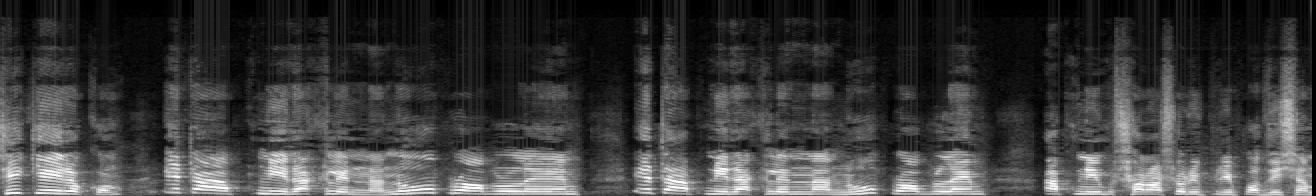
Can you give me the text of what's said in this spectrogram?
ঠিক এইরকম এটা আপনি রাখলেন না, নো প্রবলেম। এটা আপনি রাখলেন না, নো প্রবলেম। আপনি সরাসরি প্রিপজিশন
